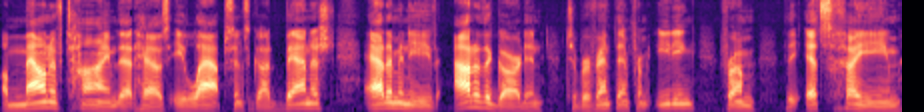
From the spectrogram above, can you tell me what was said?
amount of time that has elapsed since God banished Adam and Eve out of the garden to prevent them from eating from the Etz Chaim,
